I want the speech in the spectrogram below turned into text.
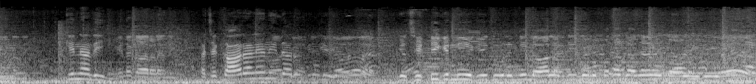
ਇਹਨਾਂ ਦੀ? ਕਿੰਨਾਂ ਦੀ? ਇਹਨਾਂ ਕਾਰ ਵਾਲਿਆਂ ਦੀ। ਅੱਛਾ ਕਾਰ ਵਾਲਿਆਂ ਦੀ ਦਾਰੂ ਪੀਤੀ? ਕਿ ਸਿੱਟੀ ਕਿੰਨੀ ਹੈਗੀ ਤੂੰ ਇੰਨੀ ਨਾਲ ਲੱਗਦੀ ਤੈਨੂੰ ਪਤਾ ਚੱਲ ਜਾਣਾ ਨਾਲ ਲੱਗਦੀ ਹੈ।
